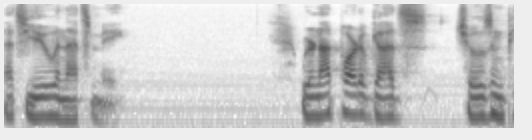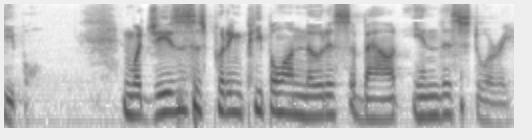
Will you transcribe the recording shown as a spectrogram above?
That's you and that's me. We're not part of God's chosen people. And what Jesus is putting people on notice about in this story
